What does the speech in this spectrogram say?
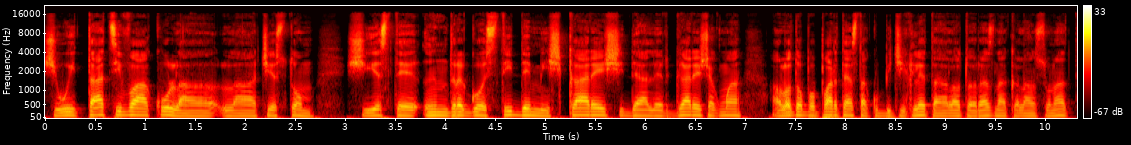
și uitați-vă acum la, la acest om. Și este îndrăgostit de mișcare și de alergare. Și acum a luat-o pe partea asta cu bicicleta, a luat-o razna că l-am sunat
